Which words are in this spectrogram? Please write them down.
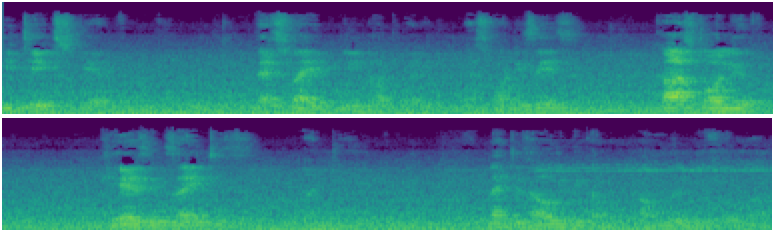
He takes care of me. That's why we not worry. That's what He says. Cast all your cares, anxieties unto Him. That is how we become humble before God.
